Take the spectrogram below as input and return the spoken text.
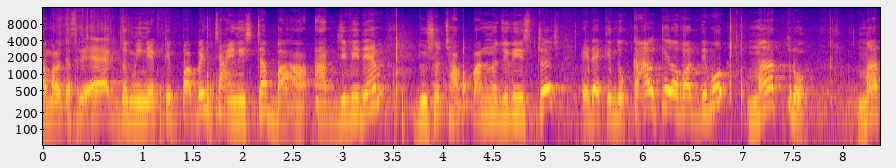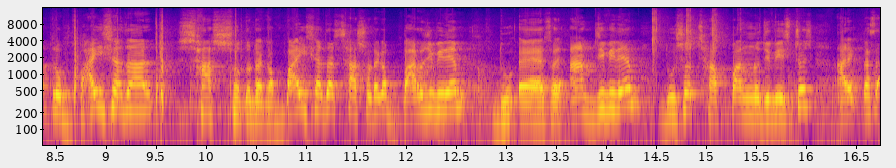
আমার কাছে একদম ইনঅ্যাক্টিভ পাবেন চাইনিজটা বা আট জিবি র্যাম দুশো ছাপ্পান্ন জিবি স্টোরেজ এটা কিন্তু কালকের অফার দিব, মাত্র মাত্র বাইশ হাজার সাতশত টাকা, বাইশ হাজার সাতশো টাকা, বারো জিবি র্যাম, দু সরি আট জিবি র্যাম, দুশো ছাপ্পান্ন জিবি স্টোরেজ আরেকটা আছে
